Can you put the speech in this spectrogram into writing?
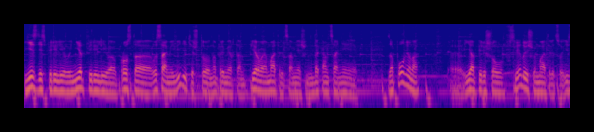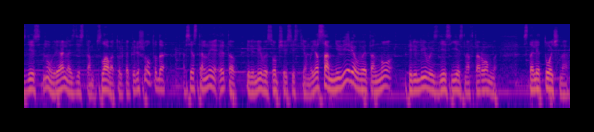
Есть здесь переливы, нет перелива. Просто вы сами видите, что, например, там первая матрица у меня еще не до конца не заполнена. Э, я перешел в следующую матрицу, и здесь, ну, реально здесь там Слава только перешел туда, а все остальные это переливы с общей системы. Я сам не верил в это, но переливы здесь есть на втором столе точно.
